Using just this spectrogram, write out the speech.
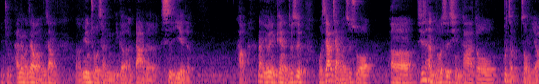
运作，它能够在网络上呃运作成一个很大的事业的。好，那有点偏了，就是我是要讲的是说，呃，其实很多事情它都不怎么重要。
